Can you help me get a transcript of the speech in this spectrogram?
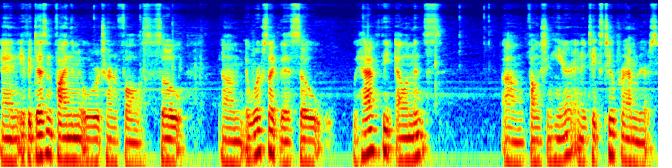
and if it doesn't find them it will return false. So um, it works like this. So we have the elements um, function here and it takes two parameters.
